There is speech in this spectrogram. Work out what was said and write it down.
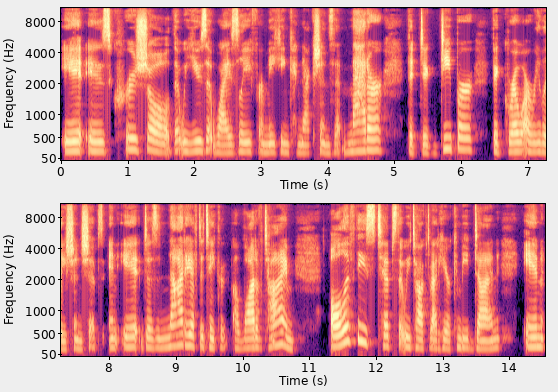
it is crucial that we use it wisely for making connections that matter, that dig deeper, that grow our relationships. And it does not have to take a, lot of time all of these tips that we talked about here can be done in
